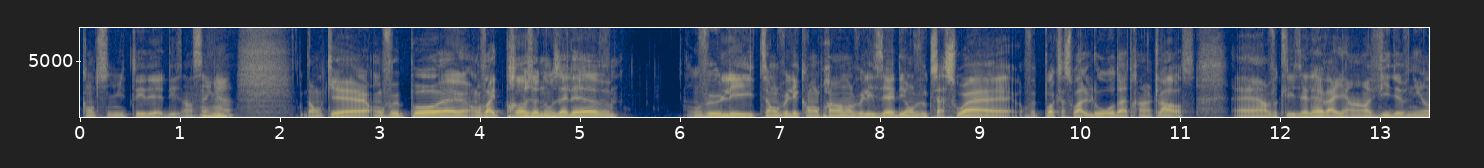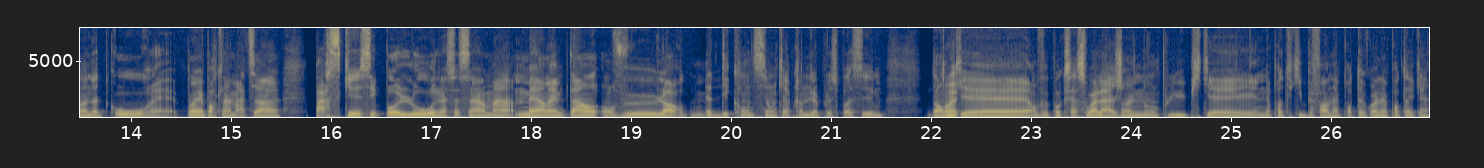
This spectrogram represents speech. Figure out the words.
continuité des enseignants. Mm-hmm. Donc, euh, on veut pas, euh, on va être proche de nos élèves on veut les on veut les comprendre, on veut les aider, on veut que ça soit euh, on veut pas que ça soit lourd d'être en classe. Euh, on veut que les élèves aient envie de venir dans notre cours, euh, peu importe la matière, parce que c'est pas lourd nécessairement, mais en même temps, on veut leur mettre des conditions qui apprennent le plus possible. Donc, on ne veut pas que ça soit la jungle non plus, puis que n'importe qui peut faire n'importe quoi, n'importe quand.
